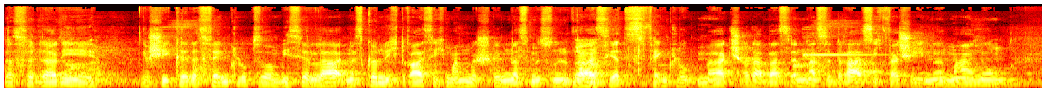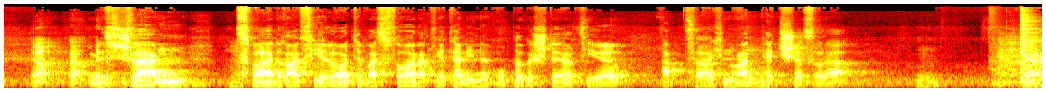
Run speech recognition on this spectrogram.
dass wir da die Geschicke des Fanclubs so ein bisschen leiten. Es können nicht 30 Mann bestimmen, das müssen, sei es jetzt Fanclub-Merch oder was, dann hast du 30 verschiedene Meinungen. Ja, ja, mindestens. Es schlagen zwei, drei, vier Leute was vor, das wird dann in eine Gruppe gestellt, hier Abzeichen oder mhm. Patches oder mhm. ja,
